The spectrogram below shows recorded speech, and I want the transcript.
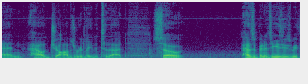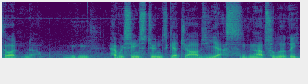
and how jobs related to that. So, has it been as easy as we thought? No. Mm-hmm. Have we seen students get jobs? Yes, mm-hmm. absolutely.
